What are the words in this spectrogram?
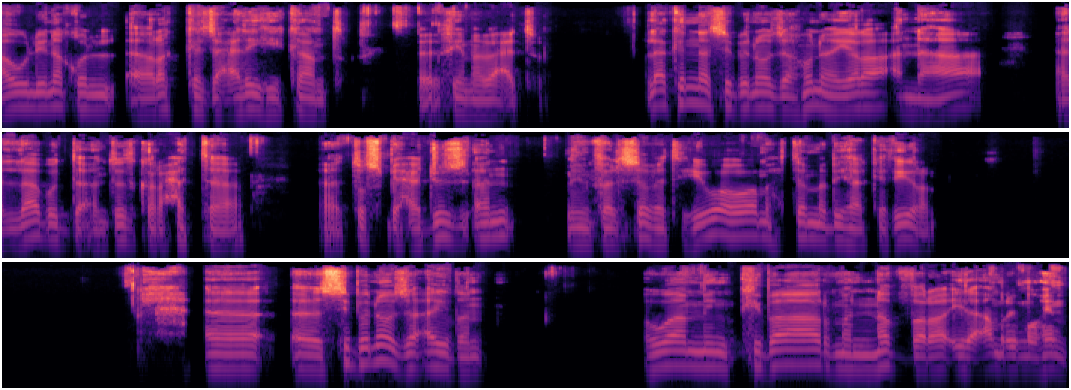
أو لنقل ركز عليه كانت فيما بعد. لكن سيبينوزا هنا يرى أنها لا بد أن تذكر حتى تصبح جزءا من فلسفته وهو مهتم بها كثيرا. سيبينوزا أيضا هو من كبار من نظر إلى أمر مهم.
